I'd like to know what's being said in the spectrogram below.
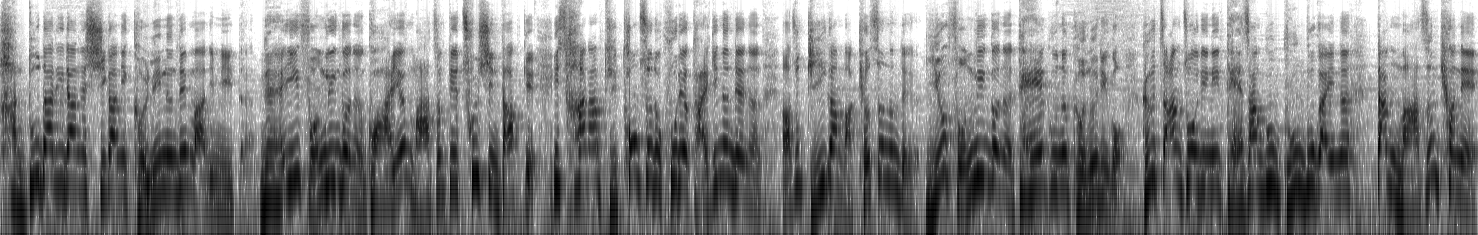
한두 달이라는 시간이 걸리는데 말입니다. 네, 이 펑링거는 과연 마적대 출신답게 이 사람 뒤통수 스스로 후려 갈기는 데는 아주 기가 막혔었는데요. 이어 펑링거는 대군을 거느리고 그 짱조린이 대장군 군부가 있는 딱 맞은편에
